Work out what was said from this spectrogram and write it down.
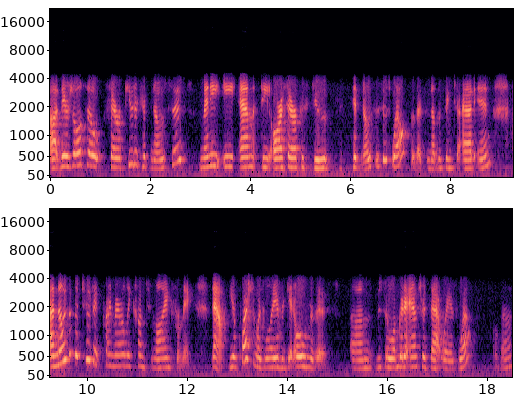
Uh, there's also therapeutic hypnosis. Many EMDR therapists do hypnosis as well, so that's another thing to add in. And those are the two that primarily come to mind for me. Now, your question was, will I ever get over this? Um, so I'm going to answer it that way as well. Hold on.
